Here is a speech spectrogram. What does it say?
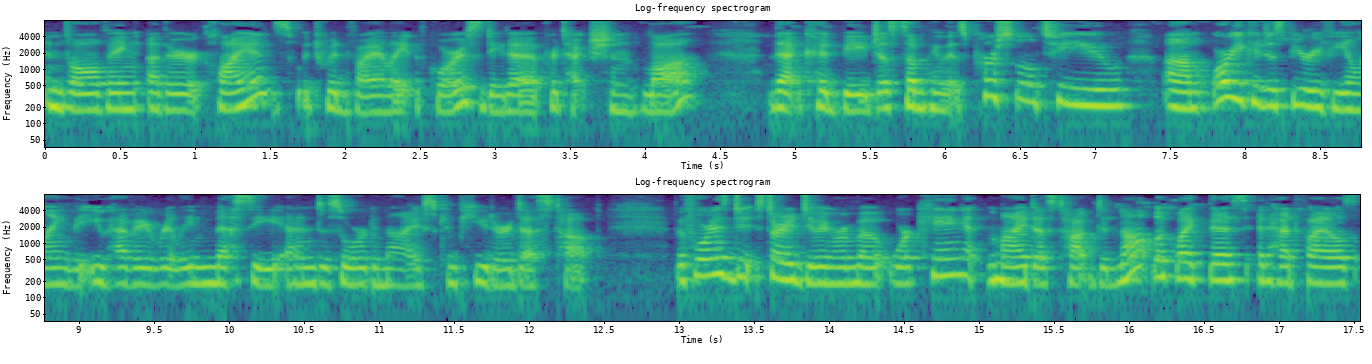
involving other clients, which would violate, of course, data protection law. That could be just something that's personal to you, um, or you could just be revealing that you have a really messy and disorganized computer desktop. Before I started doing remote working, my desktop did not look like this. It had files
